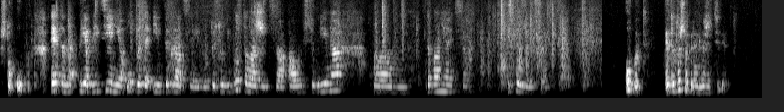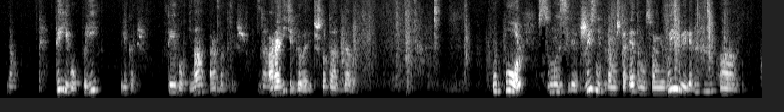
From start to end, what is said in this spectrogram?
Что опыт? Это приобретение опыта и интеграция его. То есть он не просто ложится, а он все время э, дополняется используется. Опыт это то, что принадлежит тебе. Да. Ты его привлекаешь, ты его нарабатываешь. Да. А родитель говорит что-то отдавать. Упор смысле жизни, потому что это мы с вами выявили, а,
